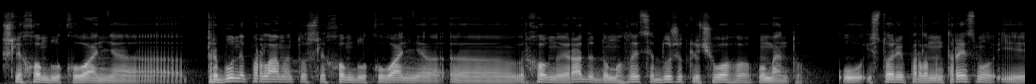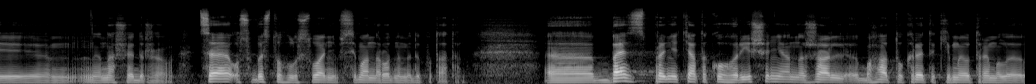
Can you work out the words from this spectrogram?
шляхом блокування трибуни парламенту, шляхом блокування е, Верховної Ради домоглися дуже ключового моменту у історії парламентаризму і нашої держави. Це особисто голосування всіма народними депутатами. Е, Без прийняття такого рішення, на жаль, багато критики ми отримали е,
